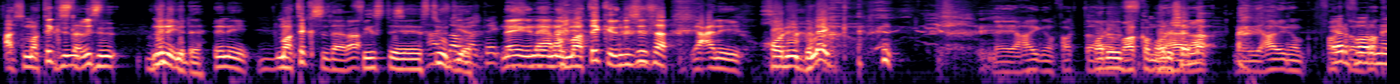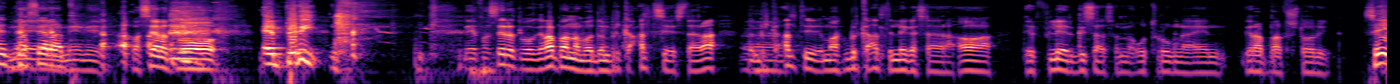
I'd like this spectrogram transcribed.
Alltså man tänker sådär, visst? hur nej, nej, det? nej, nej, man tänker sådär. finns det man studier? Nej, nej, nej, man tänker, det är såhär, yani, Har du belägg? nej jag har ingen fakta Har du- bakom har det du här. källa? Nej, jag har ingen fakta Erfarenhet bak- nej, baserat. Nej, nej, baserat på Empiri! Nej du på grabbarna vad de brukar alltid säga sådär. De brukar alltid, man brukar alltid lägga såhär, ah, det är fler gussar som är otrogna än grabbar förstår du. Säg,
